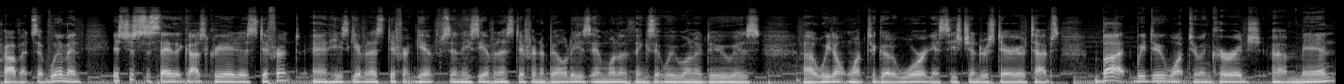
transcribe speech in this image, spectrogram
province of women. It's just to say that God's created us different, and He's given us different gifts, and He's given us different abilities. And one of the things that we want to do is uh, we don't want to go to war against these gender stereotypes, but we do want to encourage uh, men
